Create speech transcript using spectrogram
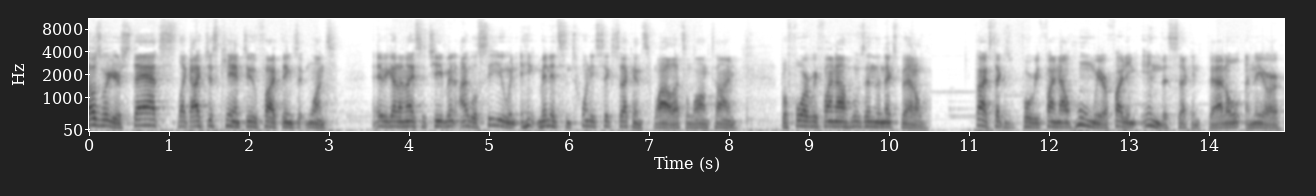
Those were your stats. Like, I just can't do five things at once. Hey, we got a nice achievement. I will see you in 8 minutes and 26 seconds. Wow, that's a long time. Before we find out who's in the next battle. Five seconds before we find out whom we are fighting in the second battle. And they are,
